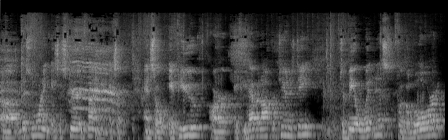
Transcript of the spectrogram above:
uh, this morning, it's a scary thing. It's a, and so if you are, if you have an opportunity to be a witness for the Lord,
